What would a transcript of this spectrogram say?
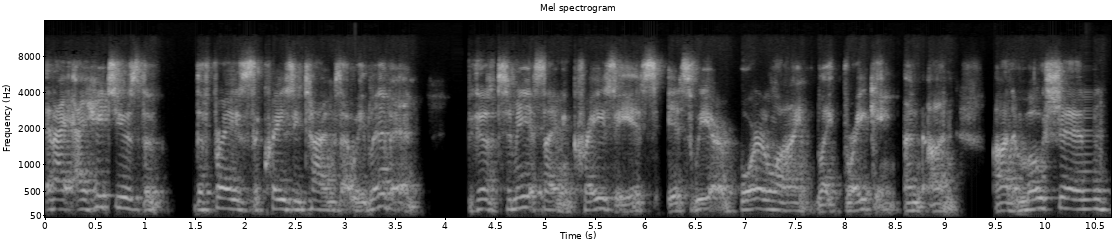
and I, I hate to use the the phrase the crazy times that we live in, because to me it's not even crazy. It's it's we are borderline like breaking on on on emotion,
